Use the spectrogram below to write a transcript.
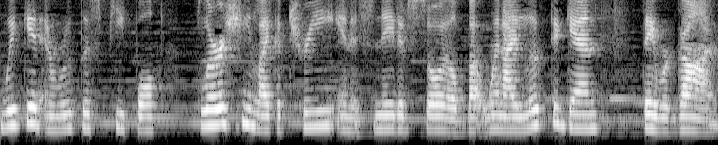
wicked and ruthless people flourishing like a tree in its native soil, but when I looked again, they were gone.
